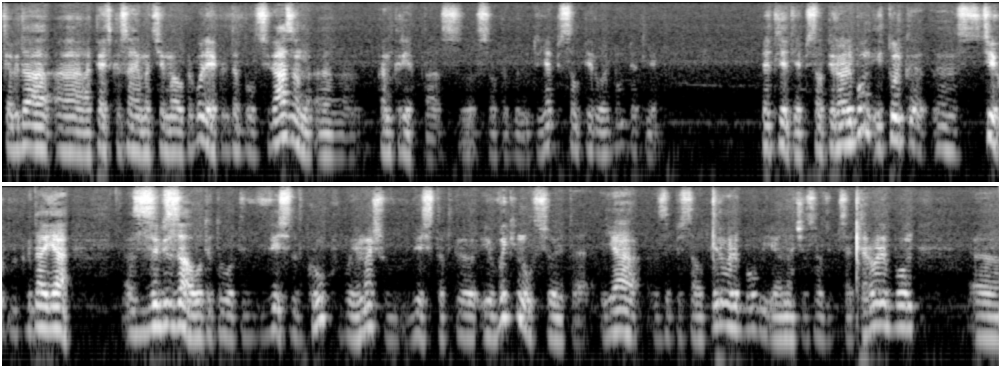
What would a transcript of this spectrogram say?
когда, э, опять касаемо темы алкоголя, я когда был связан э, конкретно с, с алкоголем, то я писал первый альбом 5 лет. 5 лет я писал первый альбом, и только с тех, когда я завязал вот это вот весь этот круг, понимаешь, весь этот э, и выкинул все это, я записал первый альбом, я начал сразу писать второй альбом, э,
